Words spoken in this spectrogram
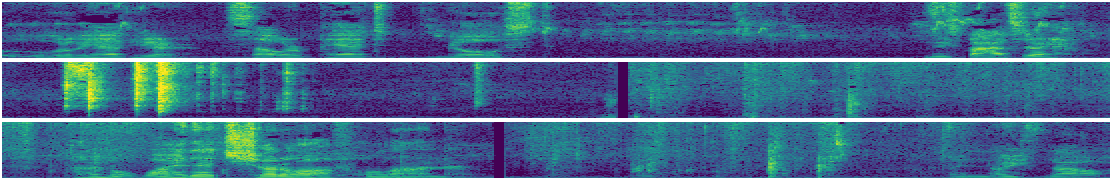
Ooh, what do we have here? Sour Patch Ghost. New sponsor. I don't know why that shut off. Hold on. My knife now.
